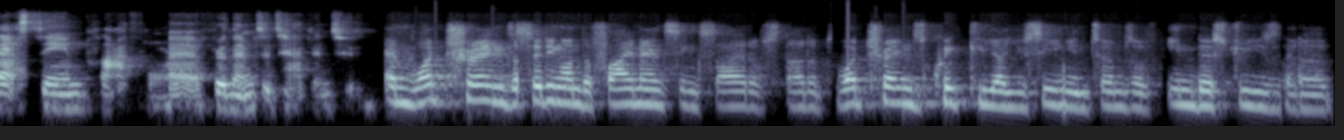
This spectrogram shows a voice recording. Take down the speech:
that same platform uh, for them to tap into. And what trends sitting on the financing side of startups, what trends quickly are you seeing in terms of industries that are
